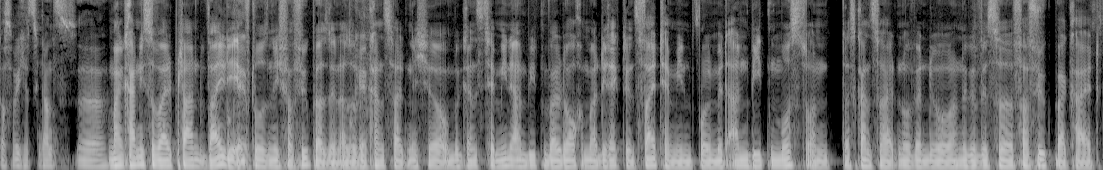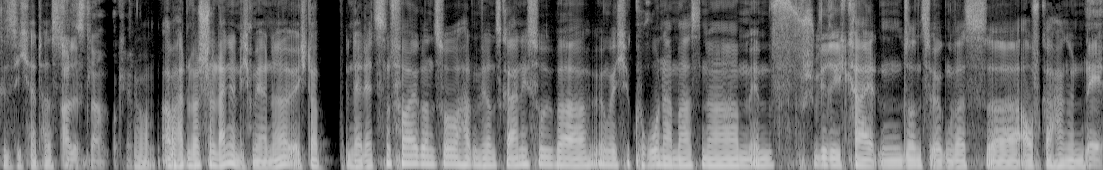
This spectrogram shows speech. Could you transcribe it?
Das habe ich jetzt ganz. Äh Man kann nicht so weit planen, weil die Okay. Impfdosen nicht verfügbar sind. Also Okay. du kannst halt nicht äh, unbegrenzt Termine anbieten, weil du auch immer direkt den Zweitermin wohl mit anbieten musst. Und das kannst du halt nur, wenn du eine gewisse Verfügbarkeit gesichert hast. Alles klar, okay. Ja, aber hatten wir schon lange nicht mehr, ne? Ich glaube, in der letzten Folge und so hatten wir uns gar nicht so über irgendwelche Corona-Maßnahmen, Impfschwierigkeiten, sonst irgendwas äh, aufgehangen. Nee,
